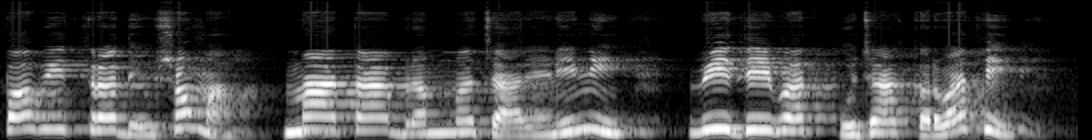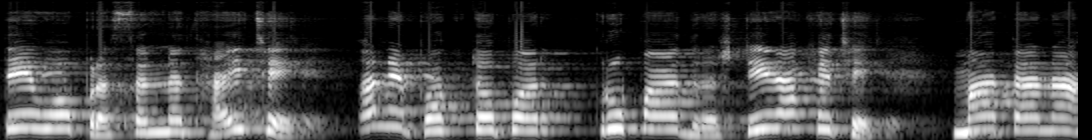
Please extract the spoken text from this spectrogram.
પવિત્ર દિવસોમાં માતા બ્રહ્મચારિણીની વિધિવત પૂજા કરવાથી તેઓ પ્રસન્ન થાય છે. અને ભક્તો પર કૃપા દ્રષ્ટિ રાખે છે. માતાના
